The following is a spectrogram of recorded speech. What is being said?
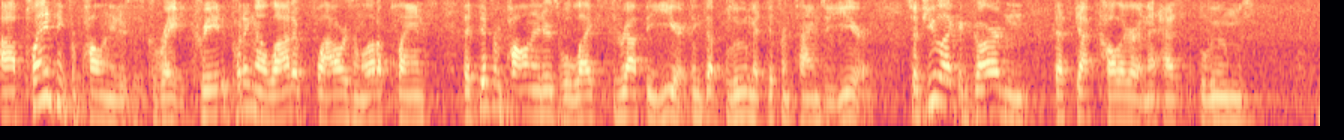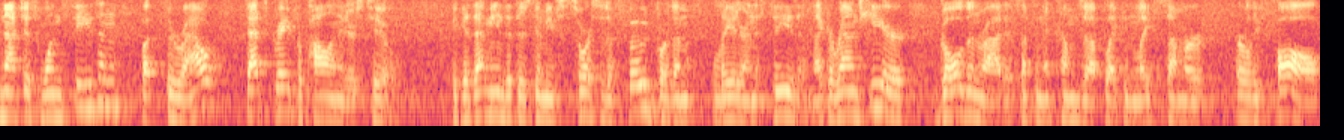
Uh, planting for pollinators is great. Creating, putting a lot of flowers and a lot of plants that different pollinators will like throughout the year, things that bloom at different times a year. So if you like a garden that's got color and that has blooms not just one season, but throughout, that's great for pollinators too because that means that there's going to be sources of food for them later in the season. Like around here, goldenrod is something that comes up like in late summer, early fall.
